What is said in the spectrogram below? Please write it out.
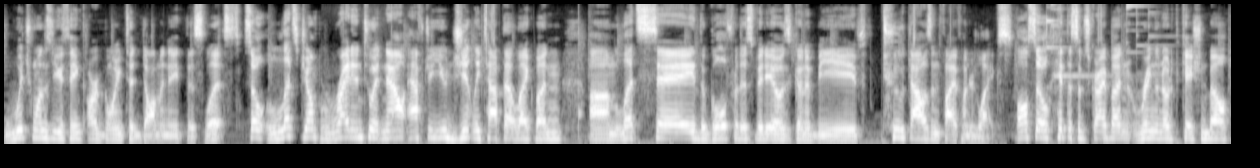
Which ones do you think are going to dominate this list? So let's jump right into it now after you gently tap that like button. Um, let's say the goal for this video is gonna be 2,500 likes. Also, hit the subscribe button, ring the notification bell.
